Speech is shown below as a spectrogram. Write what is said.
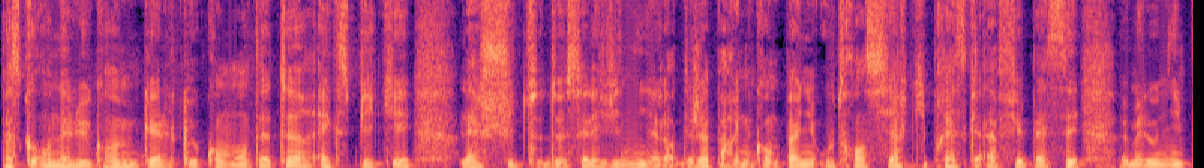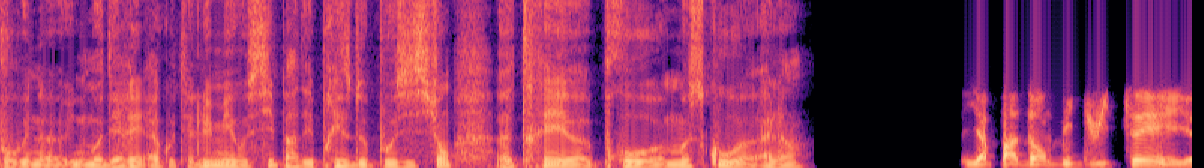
Parce qu'on a lu quand même quelques commentateurs expliquer la chute de Salvini, alors déjà par une campagne outrancière qui presque a fait passer euh, Mélanie pour une, une modérée à côté de lui, mais aussi par des prises de position euh, très euh, pro-Moscou, Alain. Il n'y a pas d'ambiguïté.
